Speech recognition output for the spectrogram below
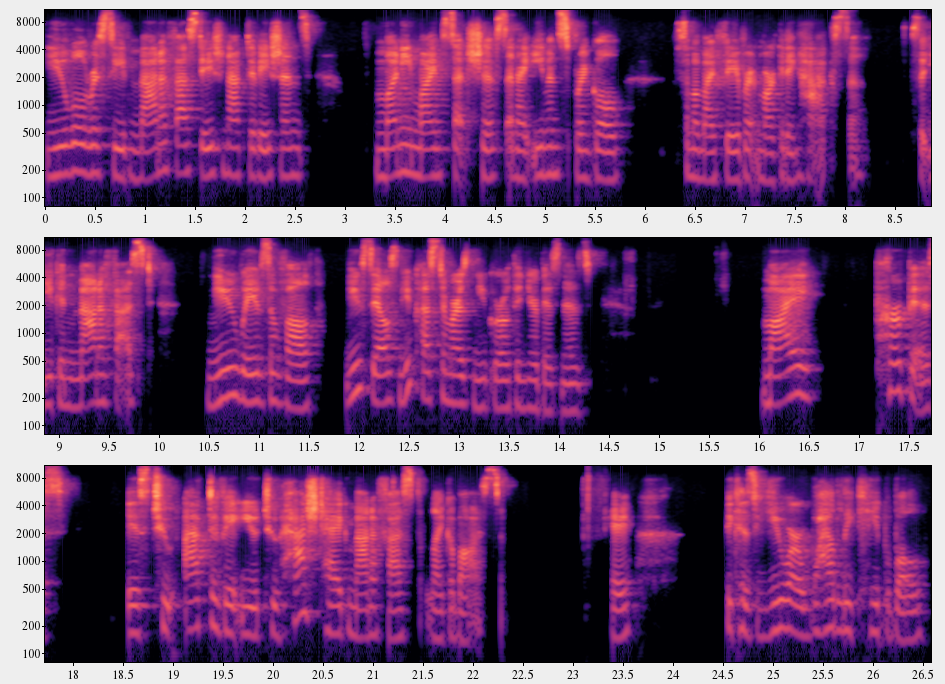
you will receive manifestation activations, money mindset shifts, and I even sprinkle some of my favorite marketing hacks uh, so that you can manifest new waves of wealth, new sales, new customers, new growth in your business. My purpose is to activate you to hashtag manifest like a boss. Okay. Because you are wildly capable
